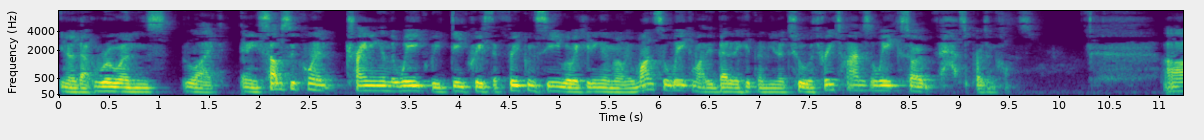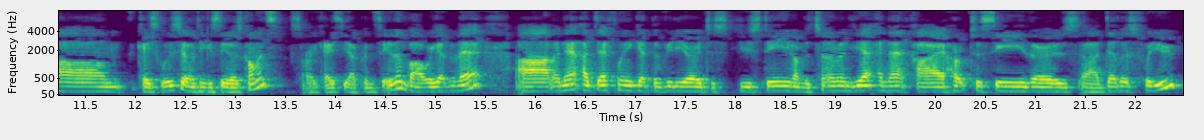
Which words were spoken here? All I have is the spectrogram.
you know, that ruins like any subsequent training in the week. We decrease the frequency where we're hitting them only once a week. It might be better to hit them, you know, two or three times a week. So it has pros and cons. Um, Casey Lucy, I don't think you see those comments. Sorry, Casey, I couldn't see them, but we're getting there. Um, Annette, I definitely get the video to you, Steve. I'm determined. Yeah, Annette, I hope to see those uh, deadlifts for you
